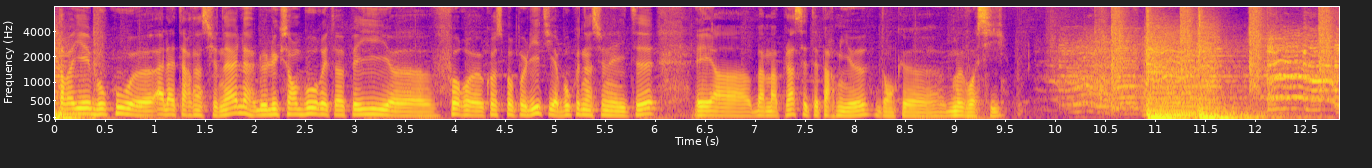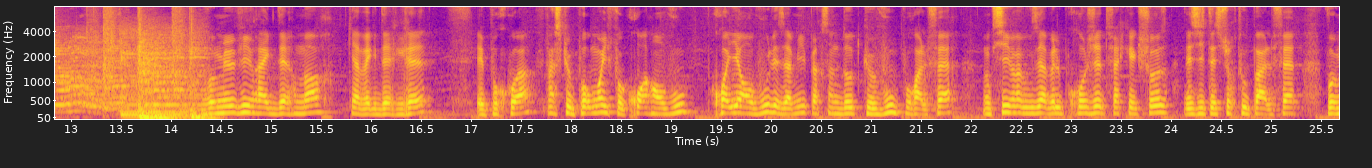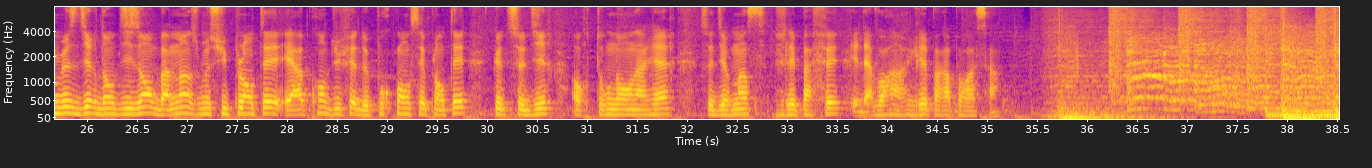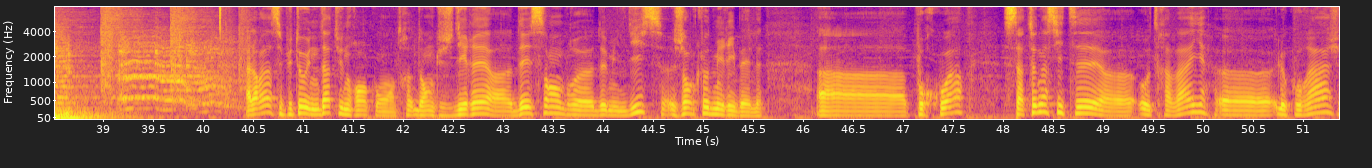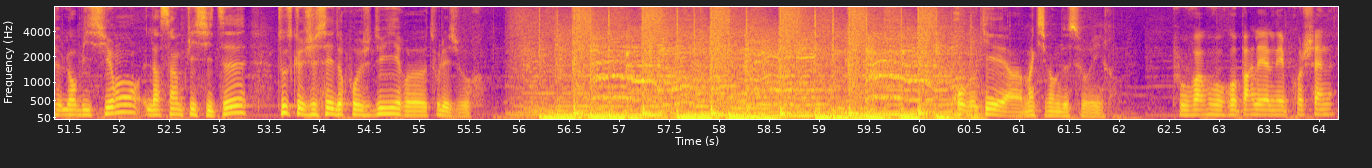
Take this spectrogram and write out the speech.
Travailler beaucoup euh, à l'international. Le Luxembourg est un pays euh, fort cosmopolite, il y a beaucoup de nationalités et bah, ma place était parmi eux, donc me voici. Vaut mieux vivre avec des remords qu'avec des regrets. Et pourquoi? Parce que pour moi, il faut croire en vous. Croyez en vous, les amis, personne d'autre que vous pourra le faire. Donc si vous avez le projet de faire quelque chose, n'hésitez surtout pas à le faire. Vaut mieux se dire dans 10 ans, bah mince, je me suis planté et apprendre du fait de pourquoi on s'est planté que de se dire en retournant en arrière, se dire mince, je l'ai pas fait et d'avoir un regret par rapport à ça. Alors là, c'est plutôt une date, une rencontre. Donc je dirais euh, décembre 2010, Jean-Claude Méribel. Euh, pourquoi? Sa ténacité euh, au travail, euh, le courage, l'ambition, la simplicité, tout ce que j'essaie de reproduire euh, tous les jours. Provoquer un maximum de sourires. Pouvoir vous reparler l'année prochaine?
